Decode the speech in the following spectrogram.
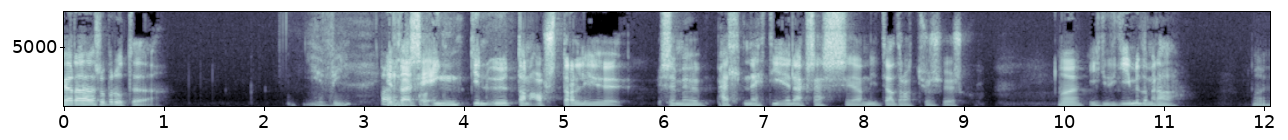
fjaraði það svo bara út eða? Ég veit ég bara held að ekki þessi engin utan Ástralíu sem hefur pælt neitt í NXS síðan 1937 sko. Nei, ég get ekki ímynda mér það. Nei.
